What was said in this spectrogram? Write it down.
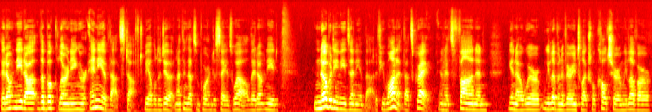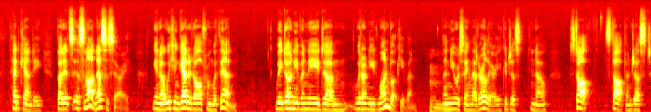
they don't need uh, the book learning or any of that stuff to be able to do it. And I think that's important to say as well. They don't need nobody needs any of that. If you want it, that's great and it's fun and you know we're we live in a very intellectual culture and we love our head candy but it's it's not necessary you know we can get it all from within we don't even need um, we don't need one book even Mm. and you were saying that earlier you could just you know stop stop and just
